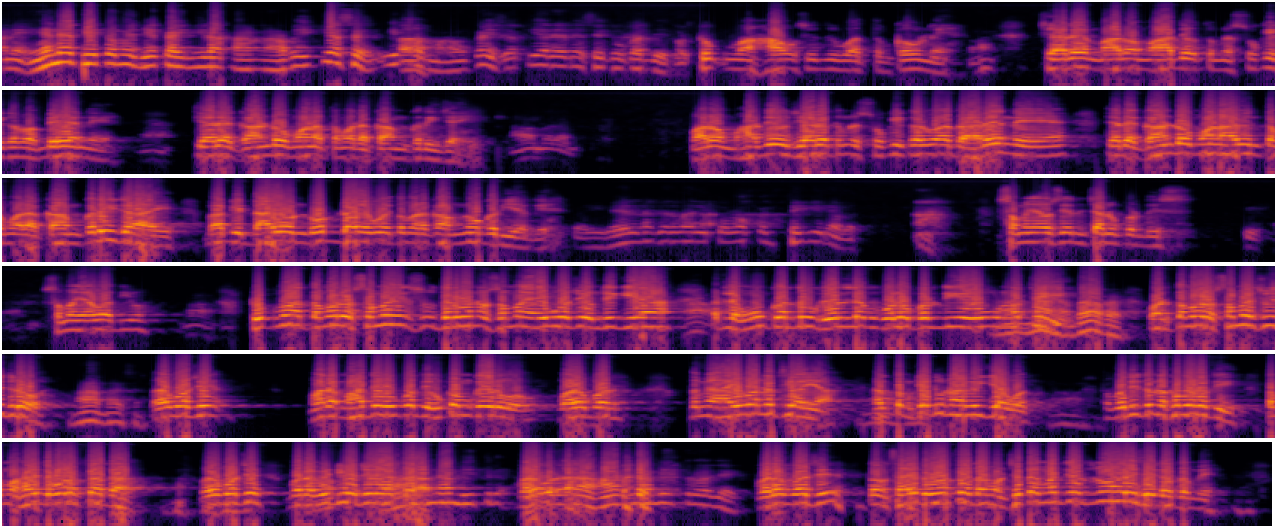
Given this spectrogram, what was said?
અને એનેથી તમે જે કઈ નિરાકરણ હવે કહેશે ઈ હા. પ્રમાણે હું કહીશ અત્યારે એને સીધું કરી દીધું ટૂંકમાં હાવ સીધું વાત તમે કહું ને. જ્યારે મારો મહાદેવ તમને સુખી કરવા બે ને ત્યારે ગાંડો માણા તમારા કામ કરી જાય. મારો મહાદેવ જ્યારે તમને સુખી કરવા ધારે ને ત્યારે ગાંડો માણ આવીને તમારા કામ કરી જાય. બાકી ડાયો દોઢ ડાયો હોય તમારા કામ ન કરી શકે. રેલનગર વાળી તો લોક થઈ ગઈ ને સમય આવશે એને ચાલુ કરી દઈશ. સમય આવવા દો. ટૂંકમાં તમારો સમય સુધરવાનો સમય આવ્યો છે સમજી ગયા? એટલે હું કરી દઉં રેલ લાગુ બોલો કરી દઈએ એવું નથી. પણ તમારો સમય સુધરો બરાબર છે? મારા મહાદેવ ઉપરથી હુકમ કર્યો બરાબર? તમે આવ્યા નથી અહીંયા. તમે કેતું ના આવી ગયા હોત. તો બધી તમને ખબર હતી. તમે હાય તો ઓળખતા હતા. બરાબર છે? મારા વીડિયો જોયા હતા. બરાબર. બરાબર છે? તમે સાહેબ ઓળખતા હતા પણ છતાં મધ્ય ન આવી શક્યા તમે.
